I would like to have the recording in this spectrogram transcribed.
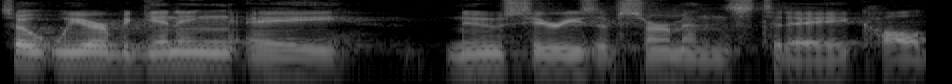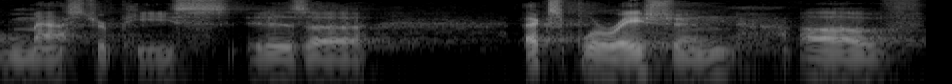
So, we are beginning a new series of sermons today called Masterpiece. It is a exploration of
